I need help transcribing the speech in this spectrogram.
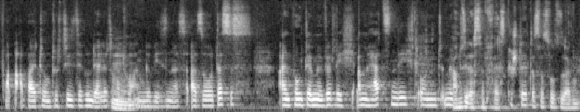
Verarbeitung durch die Sekundärliteratur mhm. angewiesen ist. Also das ist ein Punkt, der mir wirklich am Herzen liegt. Und Haben Sie das denn festgestellt, dass das sozusagen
